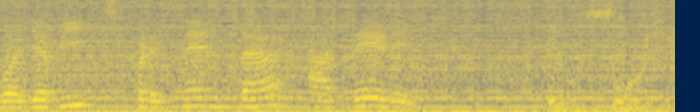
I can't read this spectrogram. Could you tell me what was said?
Guayabits presenta a Derek.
